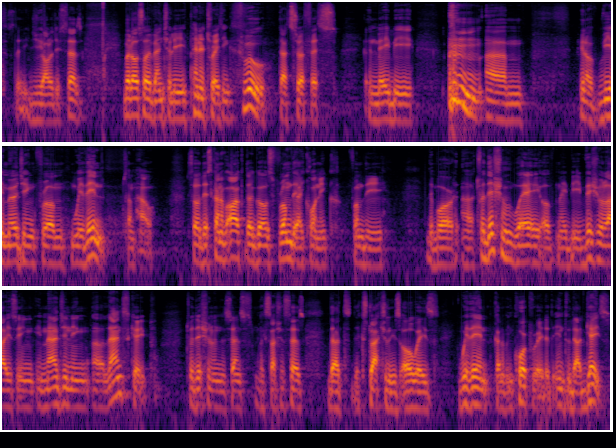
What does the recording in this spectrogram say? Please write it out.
as the geologist says, but also eventually penetrating through that surface and maybe um, you know, re-emerging from within somehow. So this kind of arc that goes from the iconic, from the, the more uh, traditional way of maybe visualizing, imagining landscape, traditional in the sense, like Sasha says, that the extraction is always within, kind of incorporated into that gaze.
